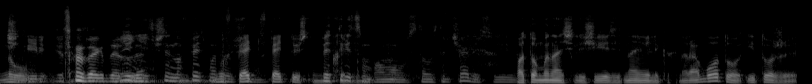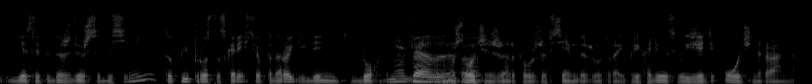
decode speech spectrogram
Ну, Четыре, где-то так даже, Не, да? не, в четыре, но в 5 мы ну, в точно. 5, в 5 точно. В не 5.30 мы, по-моему, с тобой встречались. И... Потом мы начали еще ездить на великах на работу, и тоже, если ты дождешься до 7, то ты просто, скорее всего, по дороге где-нибудь сдохнешь. Ну да, потому да, что да. очень жарко уже в 7 даже утра, и приходилось выезжать очень рано.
